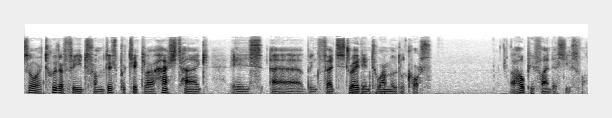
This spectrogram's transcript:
So our Twitter feed from this particular hashtag is uh, being fed straight into our Moodle course. I hope you find this useful.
